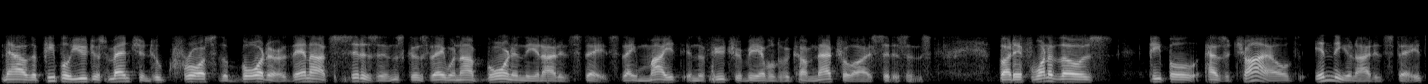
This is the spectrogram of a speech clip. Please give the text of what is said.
Now, the people you just mentioned who cross the border, they're not citizens because they were not born in the United States. They might in the future be able to become naturalized citizens. But if one of those people has a child in the United States,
